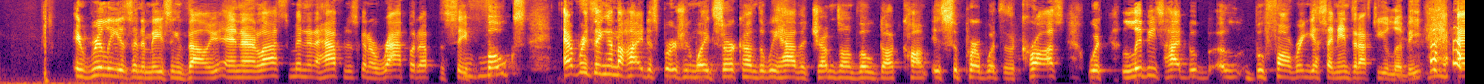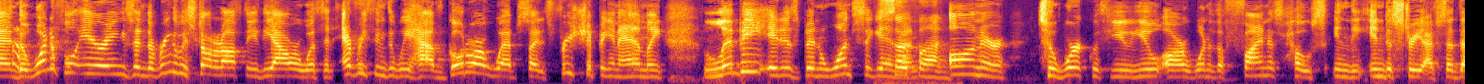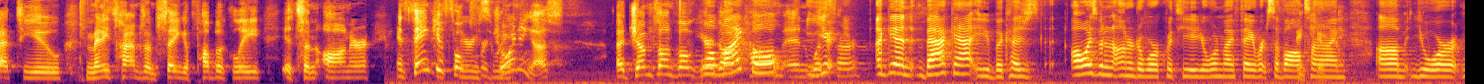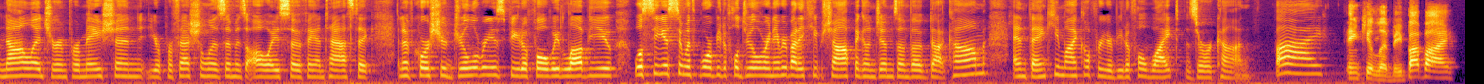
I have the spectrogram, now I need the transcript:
it really is an amazing value. And our last minute and a half, I'm just going to wrap it up to say, mm-hmm. folks, everything in the high dispersion white zircon that we have at gemsenvogue.com is superb with the cross, with Libby's high bu- uh, bouffant ring. Yes, I named it after you, Libby. and the wonderful earrings and the ring that we started off the, the hour with and everything that we have. Go to our website. It's free shipping and handling. Libby, it has been once again so an fun. honor to work with you. You are one of the finest hosts in the industry. I've said that to you many times. I'm saying it publicly. It's an honor. And thank you, That's folks, for sweet. joining us at gemsenvogue Well, Michael, and with her. Again, back at you because always been an honor to work with you. You're one of my favorites of all Thank time. You. Um, your knowledge, your information, your professionalism is always so fantastic. And of course, your jewelry is beautiful. We love you. We'll see you soon with more beautiful jewelry. And everybody keep shopping on gemsenvogue.com. And thank you, Michael, for your beautiful white zircon. Bye. Thank you, Libby. Bye bye.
